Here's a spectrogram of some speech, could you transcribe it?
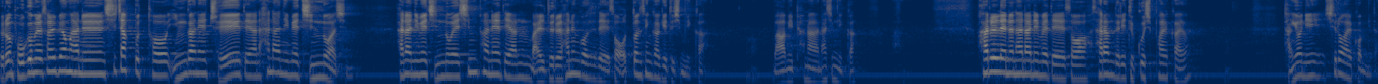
이런 복음을 설명하는 시작부터 인간의 죄에 대한 하나님의 진노하심, 하나님의 진노의 심판에 대한 말들을 하는 것에 대해서 어떤 생각이 드십니까? 마음이 편안하십니까? 화를 내는 하나님에 대해서 사람들이 듣고 싶어 할까요? 당연히 싫어할 겁니다.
